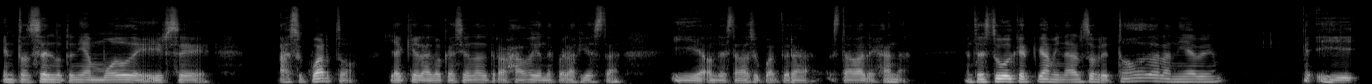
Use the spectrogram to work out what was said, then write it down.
Entonces él no tenía modo de irse a su cuarto ya que la locación donde trabajaba y donde fue la fiesta y donde estaba su cuarto era, estaba lejana. Entonces tuvo que caminar sobre toda la nieve y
